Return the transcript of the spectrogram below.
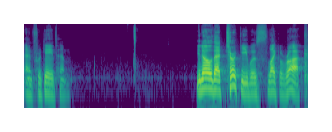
and forgave him. You know, that turkey was like a rock,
